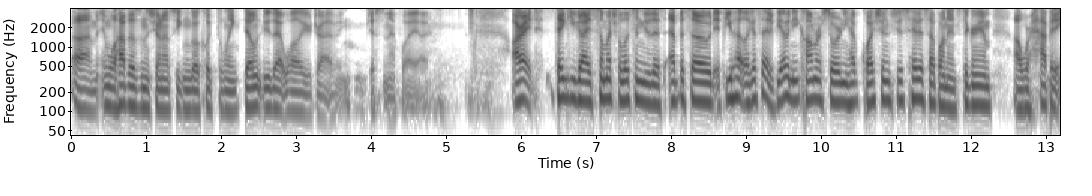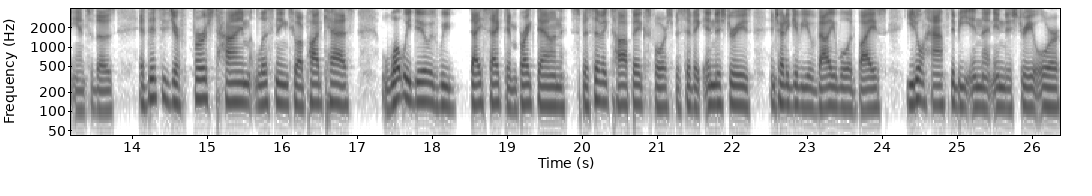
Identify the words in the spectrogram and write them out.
Um, and we'll have those in the show notes so you can go click the link. Don't do that while you're driving, just an FYI. All right. Thank you guys so much for listening to this episode. If you have, like I said, if you have an e commerce store and you have questions, just hit us up on Instagram. Uh, we're happy to answer those. If this is your first time listening to our podcast, what we do is we dissect and break down specific topics for specific industries and try to give you valuable advice. You don't have to be in that industry or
